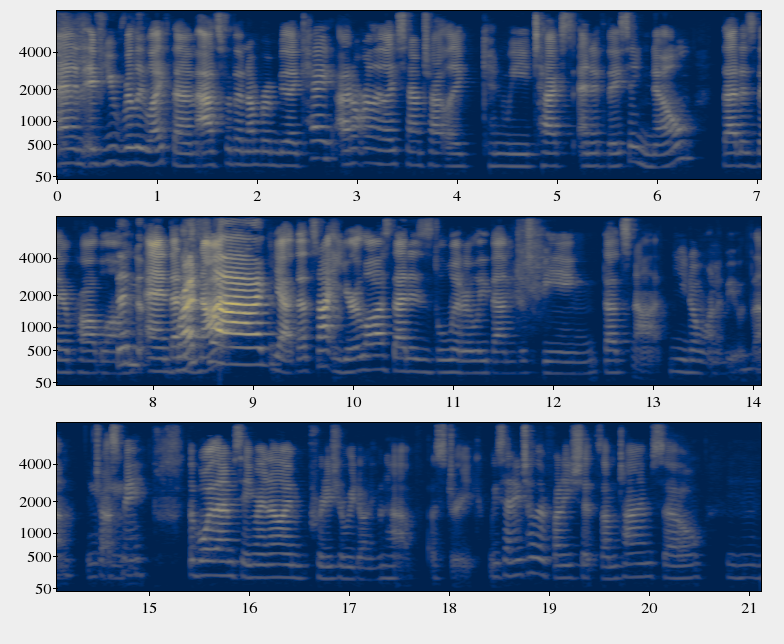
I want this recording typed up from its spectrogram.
And if you really like them, ask for their number and be like, hey, I don't really like Snapchat. Like, can we text? And if they say no, that is their problem. Then and that is red not flag yeah, that's not your loss. That is literally them just being that's not you don't want to be with them. Trust me. The boy that I'm seeing right now, I'm pretty sure we don't even have a streak. We send each other funny shit sometimes, so hmm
